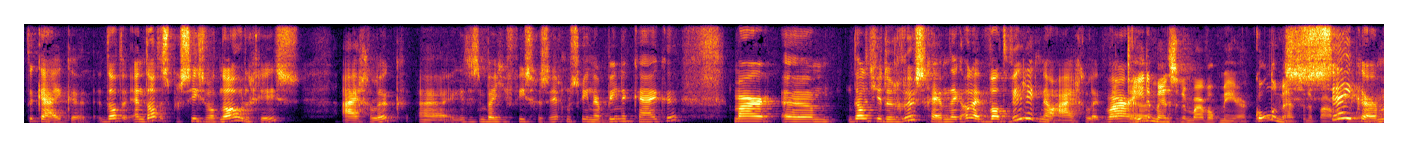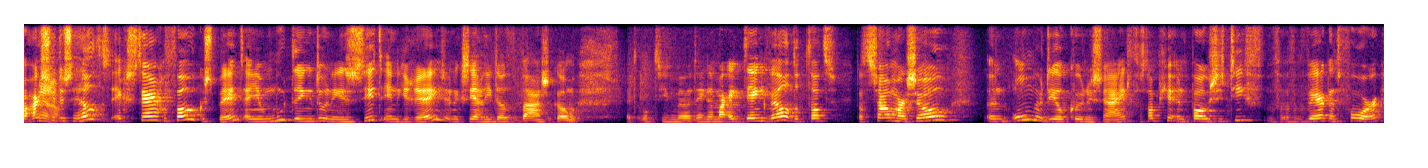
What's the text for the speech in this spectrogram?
te kijken. Dat, en dat is precies wat nodig is, eigenlijk. Eh, het is een beetje vies gezegd, misschien naar binnen kijken. Maar ehm, dat je de rust geeft en denk oké, wat wil ik nou eigenlijk? Waar, deden mensen er maar wat meer? Konden mensen er maar wat Zeker, meer? maar als Ja. je dus heel extern gefocust bent en je moet dingen doen en je zit in die race, en ik zeg niet dat het bazen komen, het ultieme dingen, maar ik denk wel dat dat, dat zou maar zo een onderdeel kunnen zijn, snap je, een positief werkend voor,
